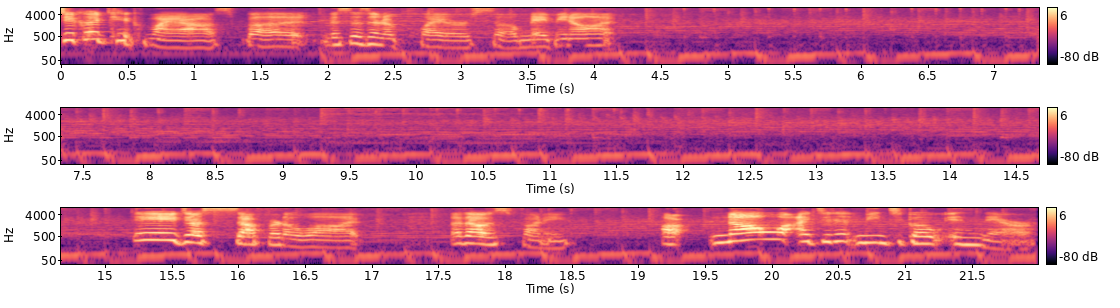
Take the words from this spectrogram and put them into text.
She could kick my ass, but this isn't a player, so maybe not. He just suffered a lot. Oh, that was funny. Uh, no, I didn't mean to go in there.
